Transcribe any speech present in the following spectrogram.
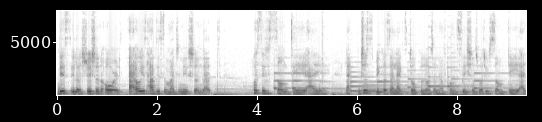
this illustration, or I always have this imagination that what if someday I like just because I like to talk a lot and have conversations, what if someday I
